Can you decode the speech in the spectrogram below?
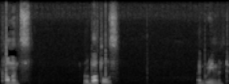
Comments? Rebuttals? Agreement?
